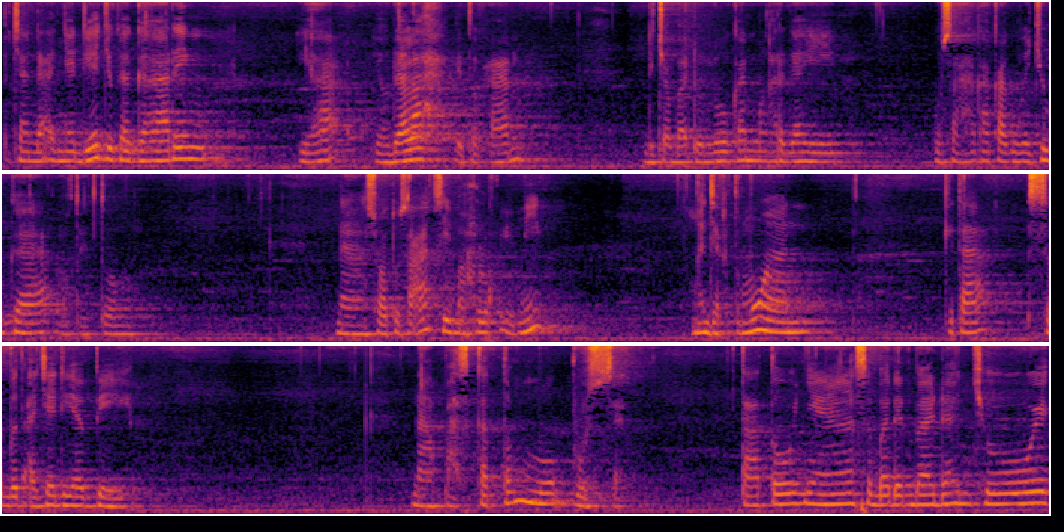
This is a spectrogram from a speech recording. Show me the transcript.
Bercandaannya dia juga garing. Ya ya udahlah gitu kan. Dicoba dulu kan menghargai usaha kakak gue juga waktu itu. Nah suatu saat si makhluk ini ngajak ketemuan. Kita sebut aja dia B. Nah pas ketemu buset. Tatonya sebadan badan cuy.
